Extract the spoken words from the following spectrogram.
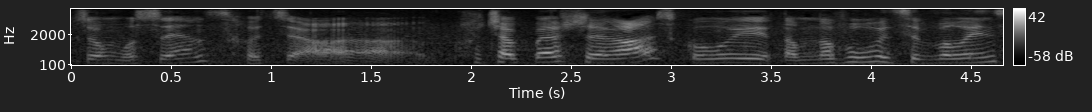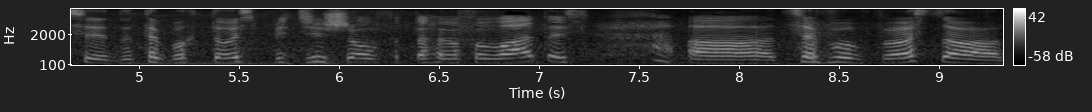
в цьому сенс. Хоча, хоча перший раз, коли там на вулиці Валенції до тебе хтось підійшов фотографуватись, а, це був просто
